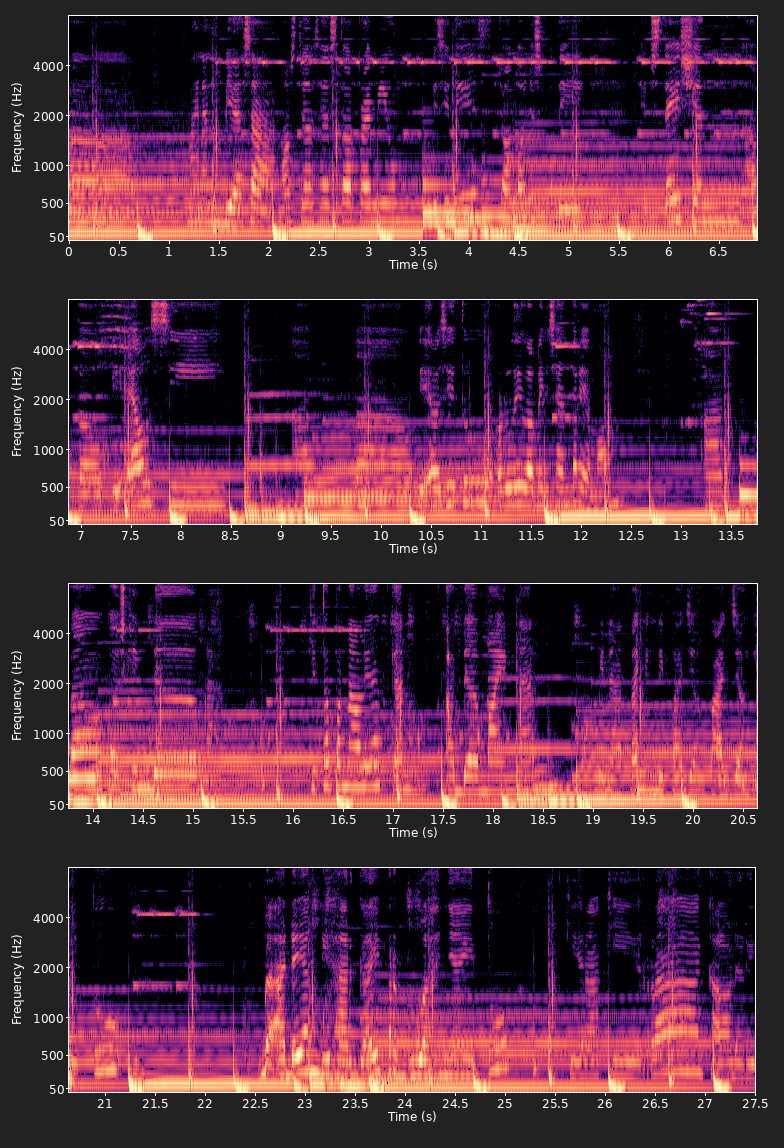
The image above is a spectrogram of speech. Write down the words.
uh, mainan biasa. Maksudnya saya store premium di sini contohnya seperti Kid Station atau PLC atau PLC itu Early Learning Center ya mom? Atau Toys Kingdom. Nah pernah lihat kan ada mainan binatang yang dipajang-pajang itu ada yang dihargai per buahnya itu kira-kira kalau dari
